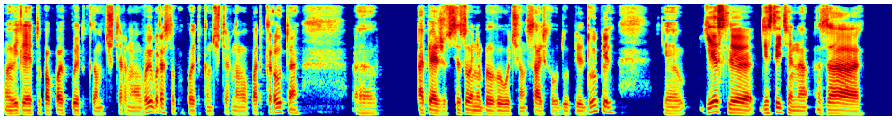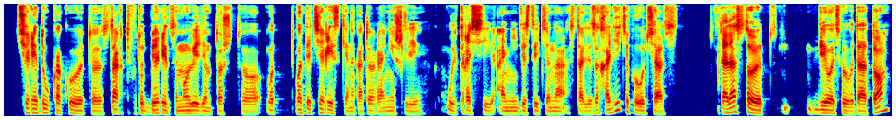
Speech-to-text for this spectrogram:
Мы увидели это по попыткам четверного выброса, по попыткам четверного подкрута. Э, опять же, в сезоне был выучен Сальхов дупель-дупель. Если действительно за череду какую-то стартов тут Беридзе мы увидим то, что вот, вот эти риски, на которые они шли, ультраси, они действительно стали заходить и получаться, тогда стоит делать выводы о том,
